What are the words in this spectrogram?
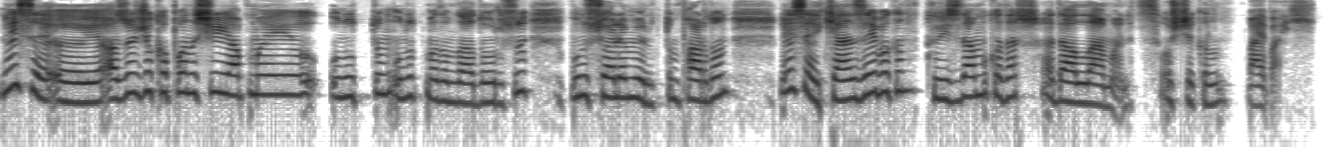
Neyse e, az önce kapanışı yapmayı unuttum. Unutmadım daha doğrusu. Bunu söylemeyi unuttum pardon. Neyse kendinize iyi bakın. Quizden bu kadar. Hadi Allah'a emanet. Hoşçakalın. Bay bay.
